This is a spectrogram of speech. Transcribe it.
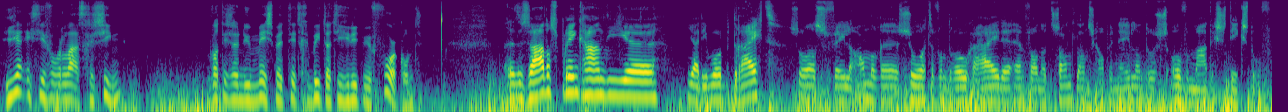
Hier is hij voor het laatst gezien. Wat is er nu mis met dit gebied dat hij hier niet meer voorkomt? De zadelspringhaan die, ja, die wordt bedreigd, zoals vele andere soorten van droge heide en van het zandlandschap in Nederland, door overmatig stikstof.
